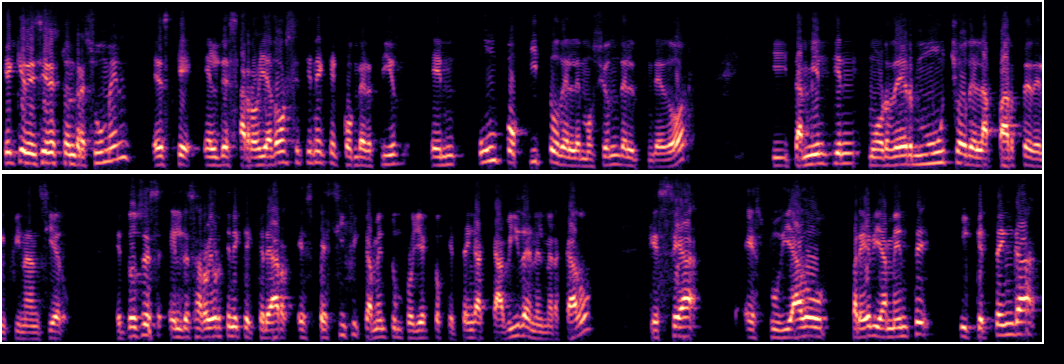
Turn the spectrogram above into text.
¿Qué quiere decir esto en resumen? Es que el desarrollador se tiene que convertir en un poquito de la emoción del vendedor y también tiene que morder mucho de la parte del financiero. Entonces, el desarrollador tiene que crear específicamente un proyecto que tenga cabida en el mercado, que sea estudiado previamente y que tenga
